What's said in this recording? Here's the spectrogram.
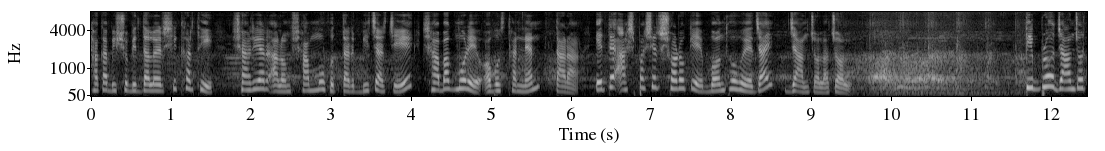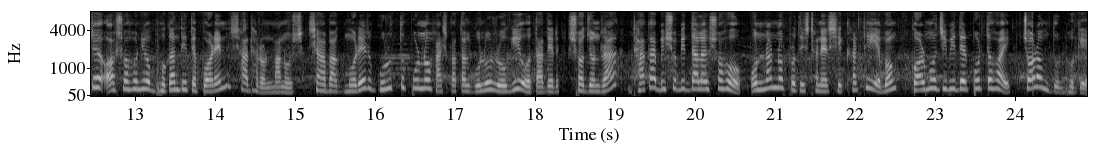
ঢাকা বিশ্ববিদ্যালয়ের শিক্ষার্থী শাহরিয়ার আলম সাম্য হত্যার বিচার চেয়ে শাহবাগ মোড়ে অবস্থান নেন তারা। এতে আশপাশের সড়কে বন্ধ হয়ে যায় যান চলাচল। তীব্র যানজটে অসহনীয় ভোগান্তিতে পড়েন সাধারণ মানুষ। শাহবাগ মোড়ের গুরুত্বপূর্ণ হাসপাতালগুলোর রোগী ও তাদের স্বজনরা ঢাকা বিশ্ববিদ্যালয় সহ অন্যান্য প্রতিষ্ঠানের শিক্ষার্থী এবং কর্মজীবীদের পড়তে হয় চরম দুর্ভোগে।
